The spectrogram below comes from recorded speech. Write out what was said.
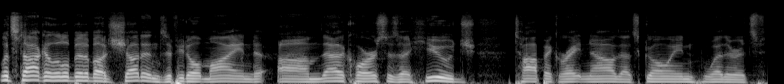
Let's talk a little bit about shut-ins, if you don't mind. Um, that, of course, is a huge topic right now that's going, whether it's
